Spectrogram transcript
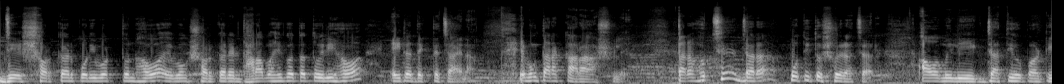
যে সরকার পরিবর্তন হওয়া এবং সরকারের ধারাবাহিকতা তৈরি হওয়া, এইটা দেখতে চায় না। এবং তারা কারা আসলে? তারা হচ্ছে যারা পতিত স্বৈরাচার। আওয়ামী লীগ, জাতীয় পার্টি,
